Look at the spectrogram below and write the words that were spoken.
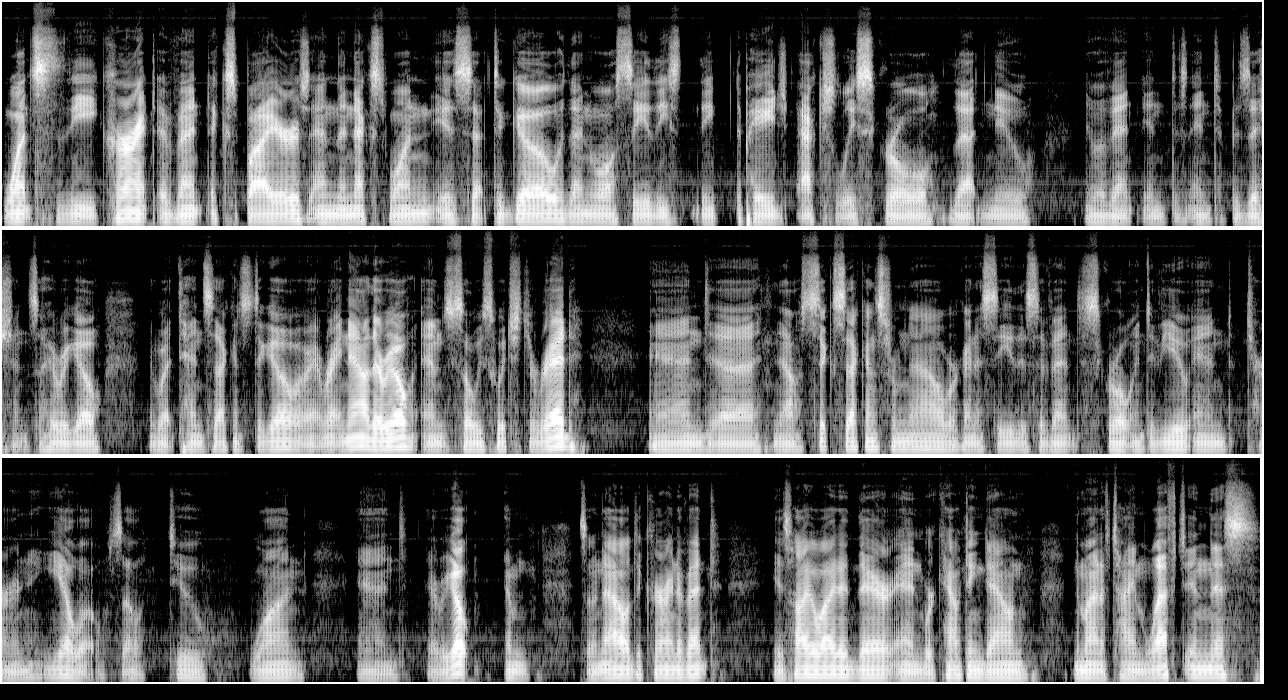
once the current event expires and the next one is set to go, then we'll see the, the, the page actually scroll that new new event into, into position. So here we go. About 10 seconds to go. All right, right now, there we go. And so we switch to red. And uh, now six seconds from now, we're going to see this event scroll into view and turn yellow. So two, one, and there we go. And so now the current event is highlighted there, and we're counting down the amount of time left in this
